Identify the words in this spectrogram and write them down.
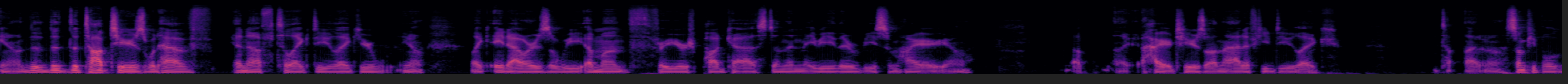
you know, the, the, the top tiers would have enough to like do like your, you know, like eight hours a week, a month for your podcast. And then maybe there would be some higher, you know, like higher tiers on that. If you do like, I don't know, some people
